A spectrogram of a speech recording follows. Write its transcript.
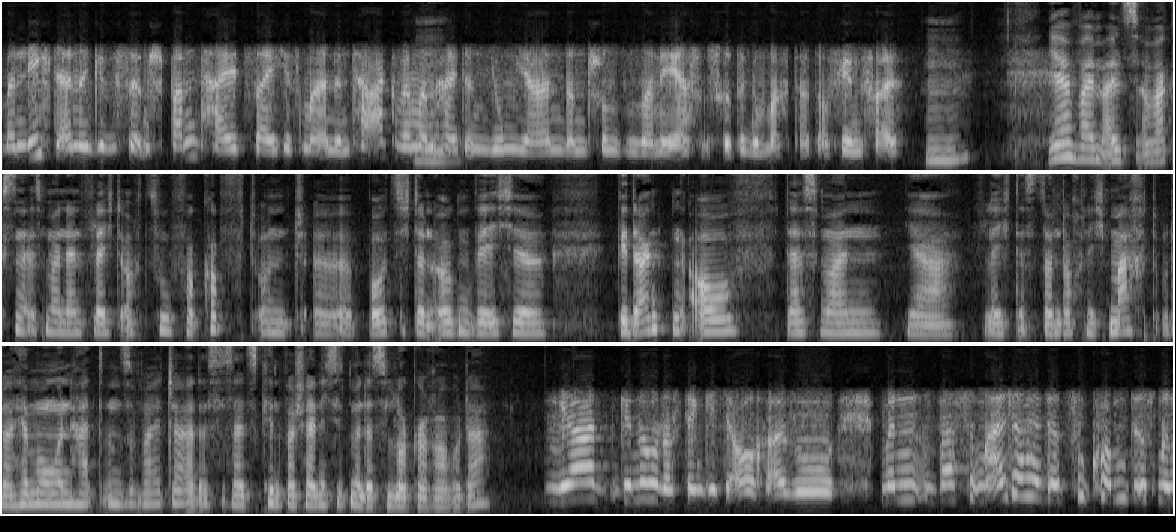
man legt eine gewisse Entspanntheit, sage ich jetzt mal, an den Tag, wenn man mhm. halt in jungen Jahren dann schon so seine ersten Schritte gemacht hat, auf jeden Fall. Mhm. Ja, weil als Erwachsener ist man dann vielleicht auch zu verkopft und äh, baut sich dann irgendwelche Gedanken auf, dass man ja vielleicht das dann doch nicht macht oder Hemmungen hat und so weiter. Das ist als Kind wahrscheinlich sieht man das lockerer, oder? Ja, genau, das denke ich auch. Also man, was im Alter halt dazu kommt, ist man,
